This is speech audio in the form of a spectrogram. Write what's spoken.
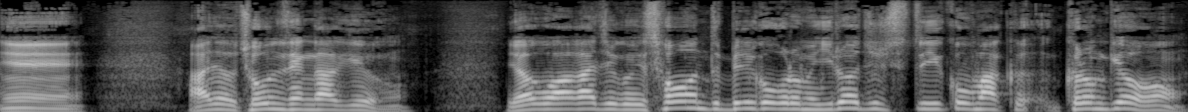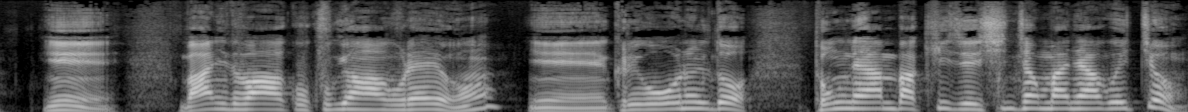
예. 아주 좋은 생각이요. 여기 와가지고 소원도 빌고 그러면 이루어질 수도 있고 막 그, 그런겨. 예. 많이도 와갖고 구경하고 그래요. 예. 그리고 오늘도 동네 한바 퀴즈 신청 많이 하고 있죠?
